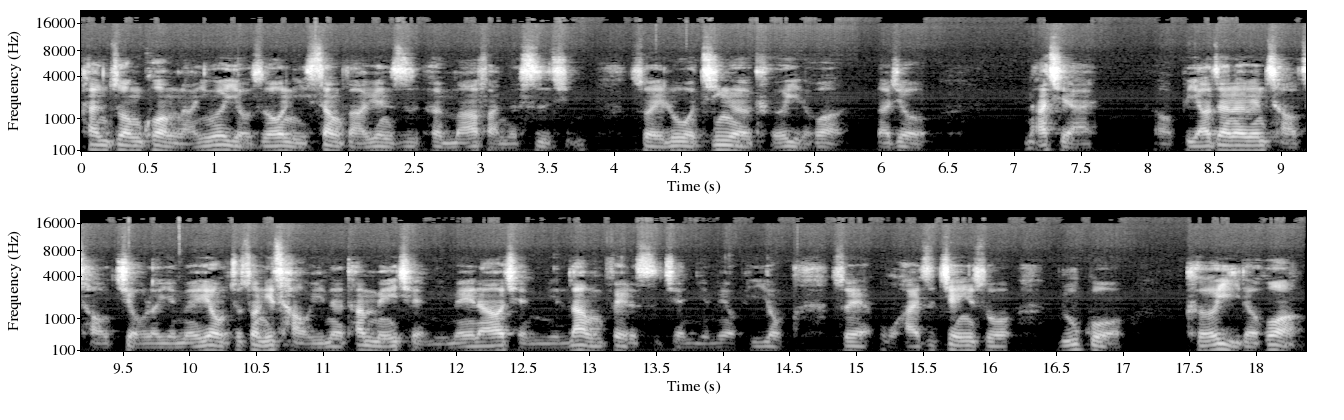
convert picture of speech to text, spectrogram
看状况啦，因为有时候你上法院是很麻烦的事情，所以如果金额可以的话，那就拿起来哦，不要在那边吵吵久了也没用。就算你吵赢了，他没钱，你没拿到钱，你浪费了时间也没有屁用。所以我还是建议说，如果可以的话，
